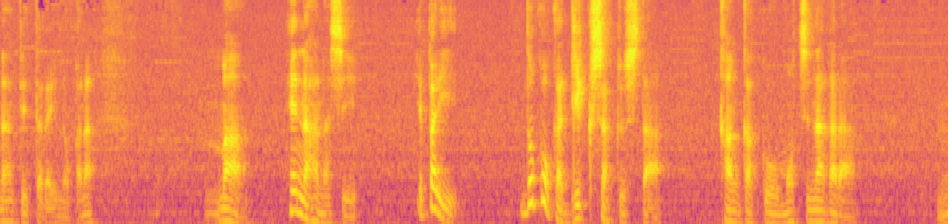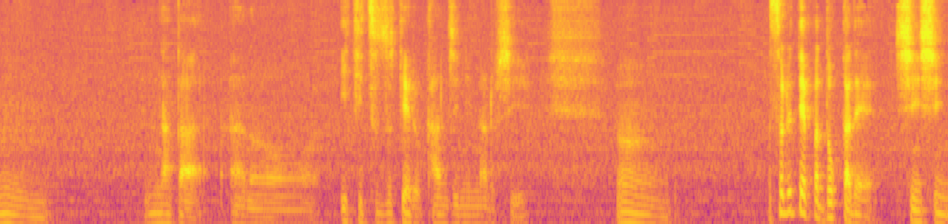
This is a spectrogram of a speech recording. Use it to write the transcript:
なんて言ったらいいのかな。まあ変な話。やっぱりどこかギクシャクした感覚を持ちながらうん。なんかあの生き続ける感じになるしうん。それってやっぱどっかで心身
